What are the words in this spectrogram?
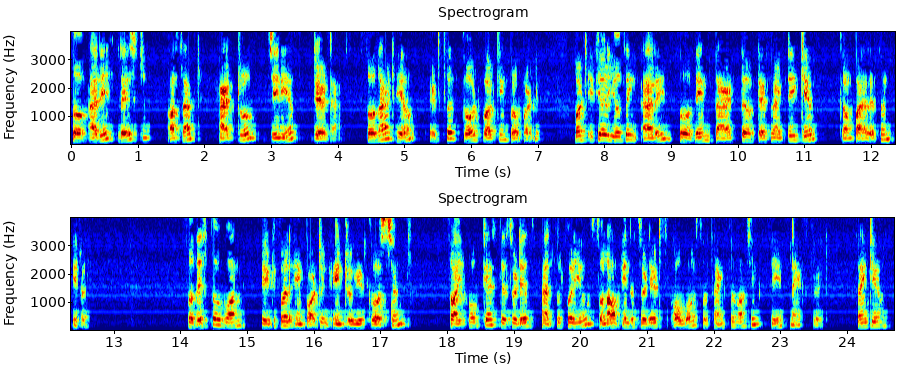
so array list accept heterogeneous data types. So that here it's a code working properly but if you are using array so then that uh, definitely give compilation error. So this is the one beautiful important interview questions. So i hope guys this video is helpful for you. So now in this video it's over. So thanks for watching. See you next video. Thank you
